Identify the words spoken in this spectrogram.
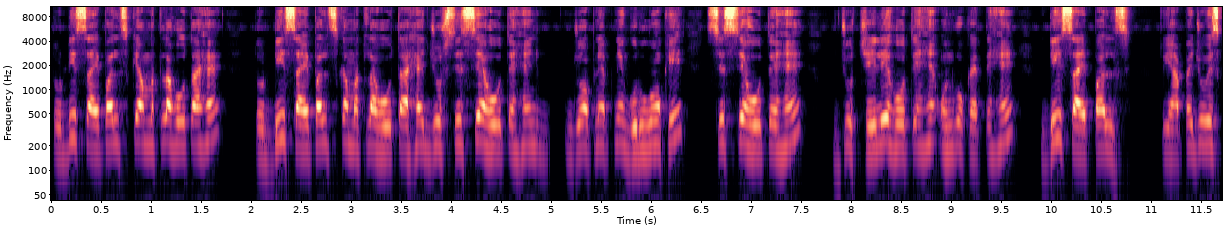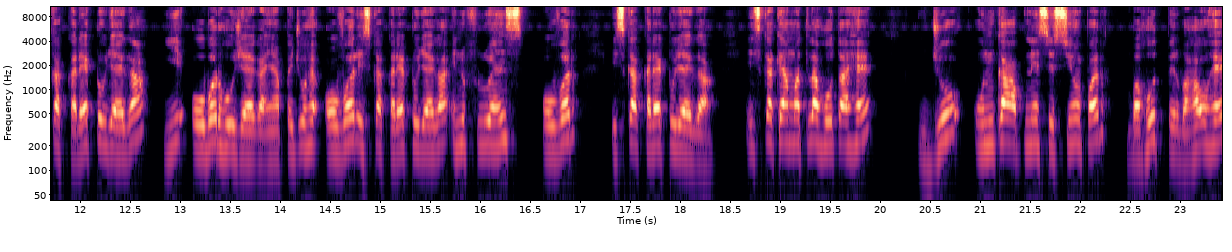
तो डिसाइपल्स क्या मतलब होता है? तो डिसाइपल्स का मतलब होता है जो शिष्य होते हैं, जो अपने अपने गुरुओं के शिष्य होते हैं, जो चेले होते हैं, उनको कहते हैं डिसाइपल्स तो यहाँ पे जो इसका करेक्ट हो जाएगा, ये ओवर हो जाएगा। यहाँ पे जो है ओवर इसका करेक्ट हो जाएगा। इन्फ्लुएंस ओवर इसका करेक्ट हो जाएगा। इसका क्या मतलब होता है? जो उनका अपने शिष्यों पर बहुत प्रभाव है,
